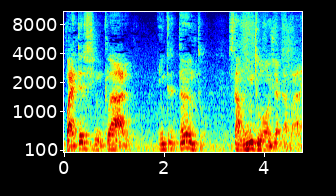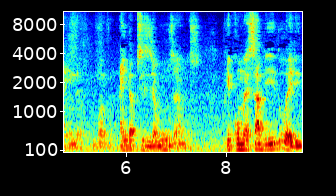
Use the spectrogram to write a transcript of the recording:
Vai ter fim, claro Entretanto, está muito longe de acabar ainda. Ainda precisa de alguns anos. Porque, como é sabido, ele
